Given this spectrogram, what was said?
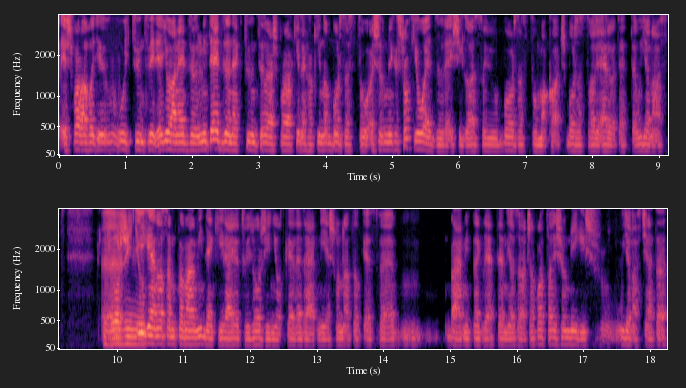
És valahogy úgy tűnt, mint egy olyan edző, mint edzőnek tűnt olyas valakinek, aki a borzasztó, és még sok jó edzőre is igaz, hogy borzasztó makacs, borzasztó erőltette ugyanazt, Zsorzsinyó. Igen, az, amikor már mindenki rájött, hogy Zsorzsinyót kell lezárni, és onnantól kezdve bármit meg lehet tenni azzal a csapattal, és ő mégis ugyanazt csinálta,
